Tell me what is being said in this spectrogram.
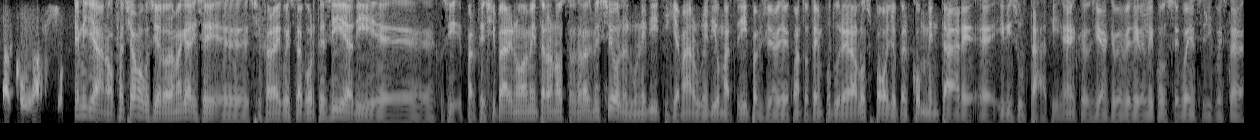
al collasso. Emiliano, facciamo così allora, magari se eh, ci farai questa cortesia di eh, così, partecipare nuovamente alla nostra trasmissione, lunedì ti chiameranno, lunedì o martedì, poi bisogna vedere quanto tempo durerà lo spoglio per commentare eh, i risultati, eh, così anche per vedere le conseguenze di questa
